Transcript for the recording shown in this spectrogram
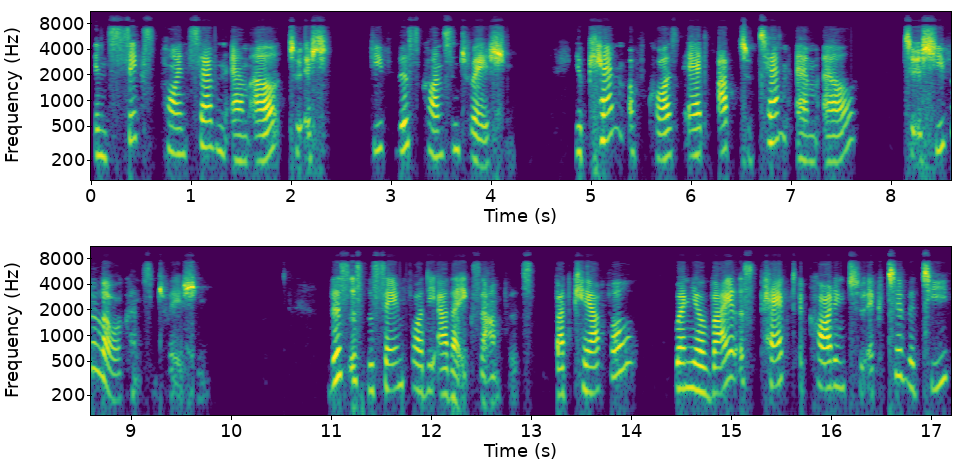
in 6.7 ml to achieve this concentration. You can, of course, add up to 10 ml to achieve a lower concentration. This is the same for the other examples, but careful, when your vial is packed according to activity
